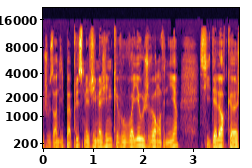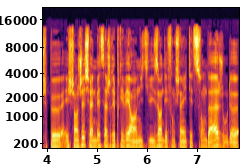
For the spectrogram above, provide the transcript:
je vous en dis pas plus, mais j'imagine que vous voyez où je veux en venir. Si dès lors que je peux échanger sur une messagerie privée en utilisant des fonctionnalités de sondage ou de,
